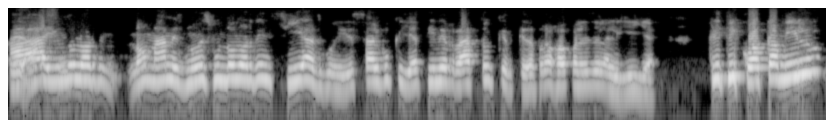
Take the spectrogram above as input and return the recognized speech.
Ah, sí. un dolor de. No mames, no es un dolor de encías, güey. Es algo que ya tiene rato que, que ha trabajado con él de la liguilla. Criticó a Camilo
